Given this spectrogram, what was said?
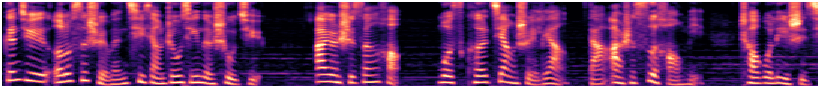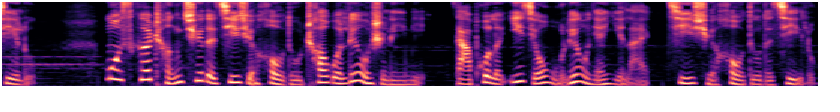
根据俄罗斯水文气象中心的数据，二月十三号，莫斯科降水量达二十四毫米，超过历史记录。莫斯科城区的积雪厚度超过六十厘米，打破了一九五六年以来积雪厚度的记录。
